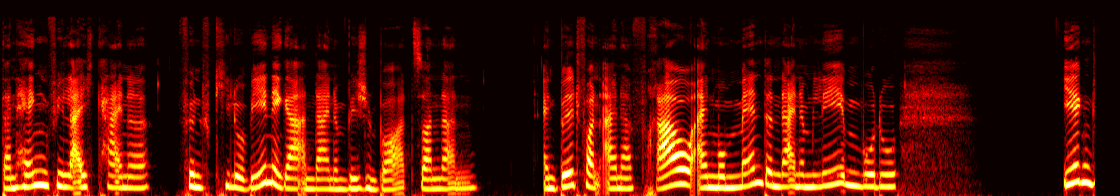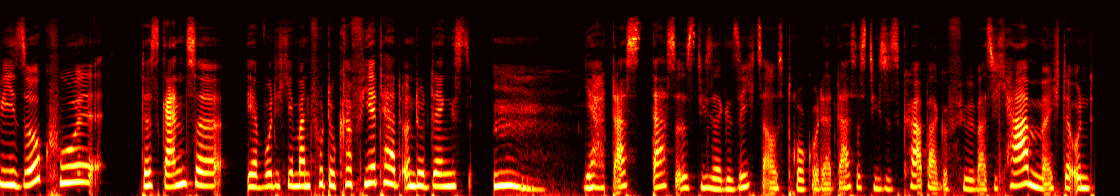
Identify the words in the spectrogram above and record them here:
Dann hängen vielleicht keine fünf Kilo weniger an deinem Vision Board, sondern ein Bild von einer Frau, ein Moment in deinem Leben, wo du irgendwie so cool das Ganze ja, wo dich jemand fotografiert hat und du denkst, mm, ja, das, das ist dieser Gesichtsausdruck oder das ist dieses Körpergefühl, was ich haben möchte. Und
